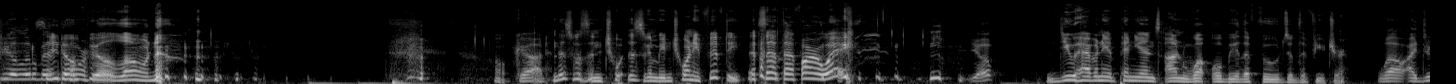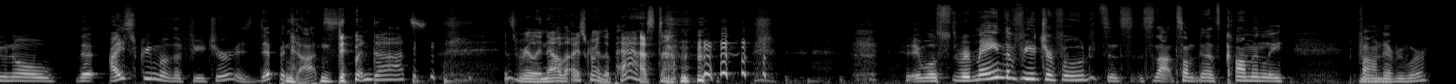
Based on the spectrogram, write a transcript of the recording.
feel a little so bit So you don't more. feel alone. Oh God! And this was in tw- this is gonna be in 2050. That's not that far away. yep. Do you have any opinions on what will be the foods of the future? Well, I do know the ice cream of the future is Dippin' Dots. Dippin' Dots. it's really now the ice cream of the past. it will remain the future food since it's not something that's commonly found mm-hmm. everywhere.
